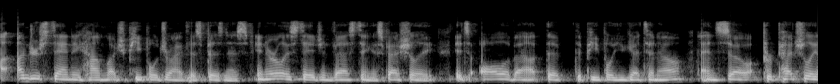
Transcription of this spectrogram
understanding how much people drive this business. In early stage investing, especially, it's all about the, the people you get to know. And so perpetually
